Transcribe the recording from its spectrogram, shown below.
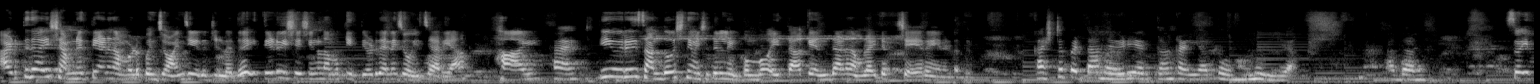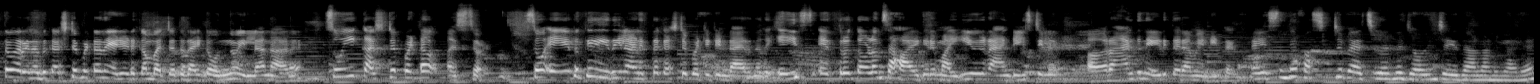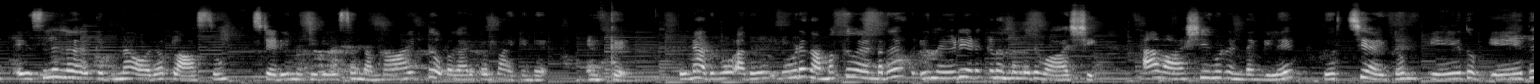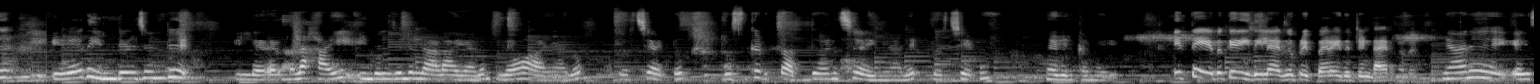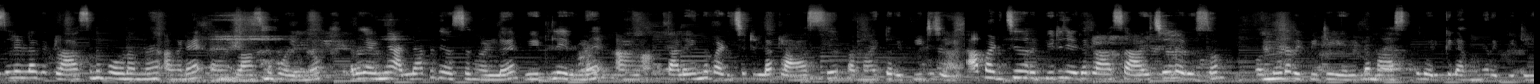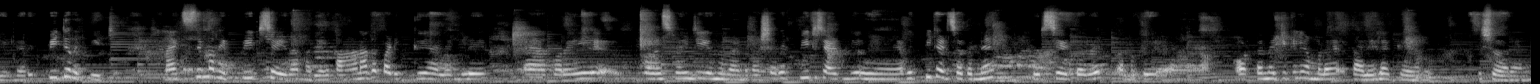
അടുത്തതായി ഷംനത്തിയാണ് നമ്മോടൊപ്പം ജോയിൻ ചെയ്തിട്ടുള്ളത്. ഇത്തയുടെ വിശേഷങ്ങൾ നമുക്ക് ഇത്തയോട് തന്നെ ചോദിച്ചറിയാം. ഹായ് ഹായ് ഈ ഒരു സന്തോഷ നിമിഷത്തിൽ നിൽക്കുമ്പോൾ ഇത്താക്ക് എന്താണ് നമ്മളായിട്ട് ഷെയർ ചെയ്യാനുള്ളത്? കഷ്ടപ്പെട്ടാൽ നേടിയെടുക്കാൻ കഴിയാത്ത ഒന്നുമില്ല. അതാണ്. സോ ഇത്ത പറയുന്നത് കഷ്ടപ്പെട്ട നേടിയെടുക്കാൻ പറ്റാത്തതായിട്ട് ഒന്നുമില്ല എന്നാണ് സോ ഈ കഷ്ടപ്പെട്ട സോ ഏതൊക്കെ രീതിയിലാണ് ഇത്ത കഷ്ടപ്പെട്ടിട്ടുണ്ടായിരുന്നത്? എയ്സ് എത്രത്തോളം സഹായകരമായി ഈ ഒരു റാങ്ക് ലിസ്റ്റിൽ റാങ്ക് നേടിത്തരാൻ വേണ്ടിയിട്ട്? എയ്സിന്റെ ഫസ്റ്റ് ബാച്ചിൽ തന്നെ ജോയിൻ ചെയ്ത ആളാണ് ഞാൻ എയ്സിലുള്ള കിട്ടുന്ന ഓരോ ക്ലാസ്സും സ്റ്റഡി മെറ്റീരിയൽസും നന്നായിട്ട് ഉപകാരപ്രദമായിട്ടുണ്ട് എനിക്ക്. പിന്നെ അതുപോ അതിലൂടെ നമുക്ക് വേണ്ടത് ഇത് നേടിയെടുക്കണം എന്നുള്ളൊരു വാശി. ആ വാശിയും കൂടെ ഉണ്ടെങ്കിൽ തീർച്ചയായിട്ടും ഏതും ഏത് ഏത് ഇന്റലിജന്റ് ഇല്ല നല്ല ഹൈ ഇന്റലിജന്റ് ഉള്ള ആളായാലും ലോ ആയാലും തീർച്ചയായിട്ടും റിസ്ക് എടുത്ത് അധ്വാനിച്ച് കഴിഞ്ഞാൽ തീർച്ചയായിട്ടും നേടിയെടുക്കാൻ കഴിയും. ഇത് ഏതൊക്കെ രീതിയിലായിരുന്നു പ്രിപ്പയർ ചെയ്തിട്ടുണ്ടായിരുന്നത്? ഞാൻ എയ്സിലുള്ള ക്ലാസ്സിന് പോകണമെന്ന് അങ്ങനെ ക്ലാസ്സിന് പോയിരുന്നു. അത് കഴിഞ്ഞ് അല്ലാത്ത ദിവസങ്ങളിൽ വീട്ടിലിരുന്ന് തലേന്ന് പഠിച്ചിട്ടുള്ള ക്ലാസ് നന്നായിട്ട് റിപ്പീറ്റ് ചെയ്യും. ആ പഠിച്ച് റിപ്പീറ്റ് ചെയ്ത ക്ലാസ് ആഴ്ചയിൽ ഒരു ദിവസം ഒന്നുകൂടെ റിപ്പീറ്റ് ചെയ്യലുണ്ട് മാസത്തിൽ ഒരിക്കലും അങ്ങനെ റിപ്പീറ്റ് ചെയ്യലുണ്ട് റിപ്പീറ്റ് റിപ്പീറ്റ് മാക്സിമം റിപ്പീറ്റ് ചെയ്താൽ മതി. അത് കാണാതെ പഠിക്കുക അല്ലെങ്കിൽ കുറേ സ്ട്രെയിൻ ചെയ്യുന്നതാണ് വേണ്ട പക്ഷെ റിപ്പീറ്റ് റിപ്പീറ്റ് അടിച്ചാൽ തന്നെ തീർച്ചയായിട്ടും അത് നമുക്ക് ഓട്ടോമാറ്റിക്കലി നമ്മളെ തലയിലൊക്കെ കയറും ഷുവറാണ്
